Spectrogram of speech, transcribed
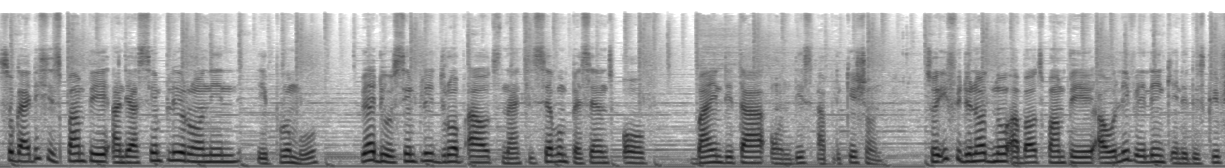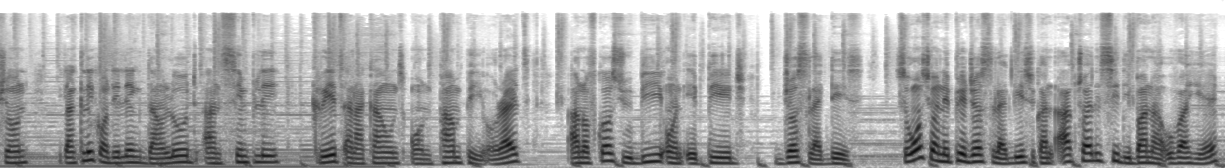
So guys this is PalmPay and they are simply running a promo where they will simply drop out 97% of buying data on this application. So if you do not know about PalmPay, I will leave a link in the description. You can click on the link, download and simply create an account on PalmPay, alright? And of course you'll be on a page just like this. So once you're on a page just like this, you can actually see the banner over here.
